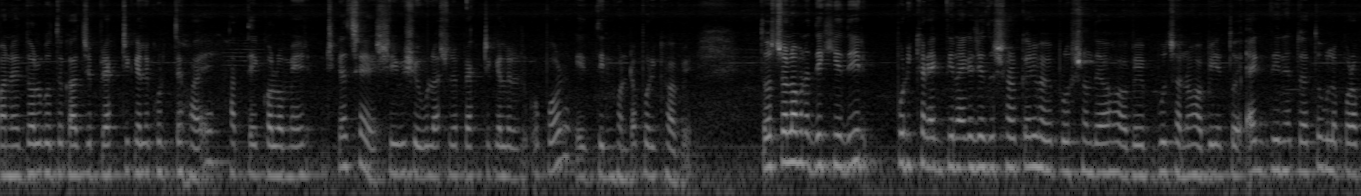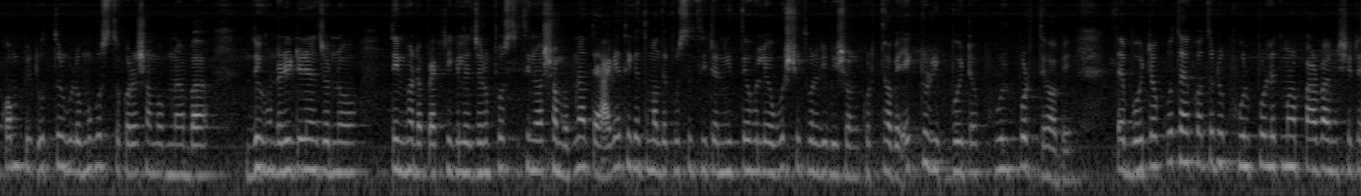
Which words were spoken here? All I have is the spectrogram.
মানে দলগত কাজ যে প্র্যাকটিক্যালে করতে হয়, হাতে কলমে, ঠিক আছে? সেই বিষয়গুলো আসলে প্র্যাকটিক্যালের উপর এই তিন ঘণ্টা পরীক্ষা হবে। তো চলো আমরা দেখিয়ে দিই, পরীক্ষার একদিন আগে যেহেতু সরকারিভাবে প্রশ্ন দেওয়া হবে, বোঝানো হবে, তো একদিনে তো এতগুলো পড়া কমপ্লিট উত্তরগুলো মুখস্থ করা সম্ভব না বা দুই ঘণ্টা রিটেনের জন্য তিন ঘণ্টা প্র্যাকটিক্যালের জন্য প্রস্তুতি নেওয়া সম্ভব না। তাই আগে থেকে তোমাদের প্রস্তুতিটা নিতে হলে অবশ্যই তোমার রিভিশন করতে হবে। একটু বইটা ফুল পড়তে হবে। তাই বইটা কোথায় কতটুকু ফুল পড়লে তোমরা পারবে আমি সেটা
